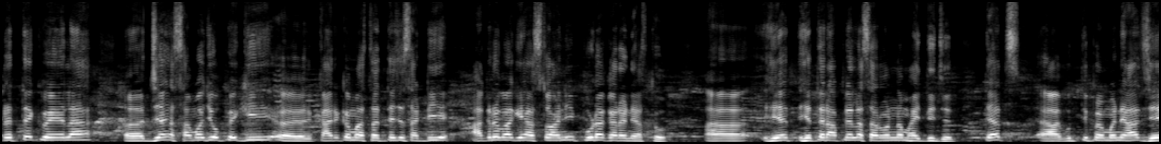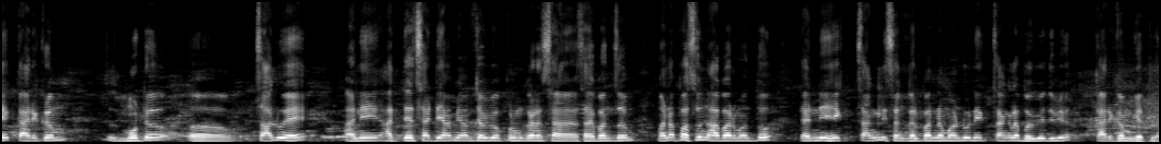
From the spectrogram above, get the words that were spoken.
प्रत्येक वेळेला ज्या समाजोपयोगी कार्यक्रम असतात त्याच्यासाठी अग्रभागी असतो आणि पुढाकाराने असतो. हे हे तर आपल्याला सर्वांना माहितीच आहेत त्याच वृत्तीप्रमाणे आज हे कार्यक्रम मोठं चालू आहे. आणि त्यासाठी आम्ही आमच्या विभाग प्रमुख सा साहेबांचं मनापासून आभार मानतो. त्यांनी एक चांगली संकल्पना मांडून एक चांगला भव्यदिव्य कार्यक्रम घेतला.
